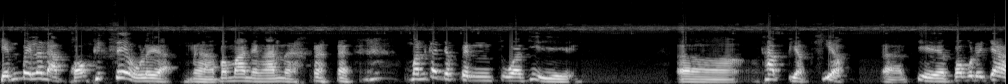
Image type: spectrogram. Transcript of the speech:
เห็นไประดับของพิกเซลเลยอะนะประมาณอย่างนั้นนะมันก็จะเป็นตัวที่เอ่อถ้าเปรียบเทียบที่พระพุทธเจ้า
